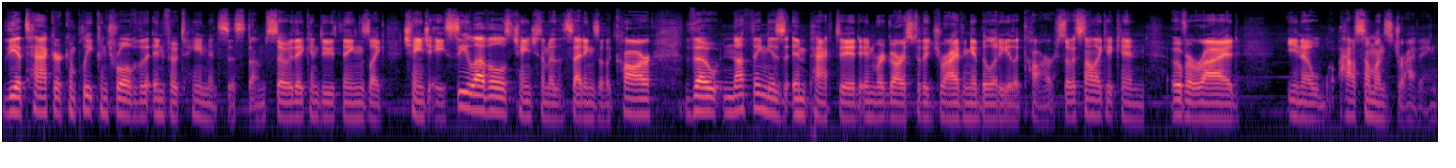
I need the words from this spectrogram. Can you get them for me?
the, attacker complete control of the infotainment system. So they can do things like change AC levels, change some of the settings of the car, though nothing is impacted in regards to the driving ability of the car. So it's not like it can override, you know, how someone's driving.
